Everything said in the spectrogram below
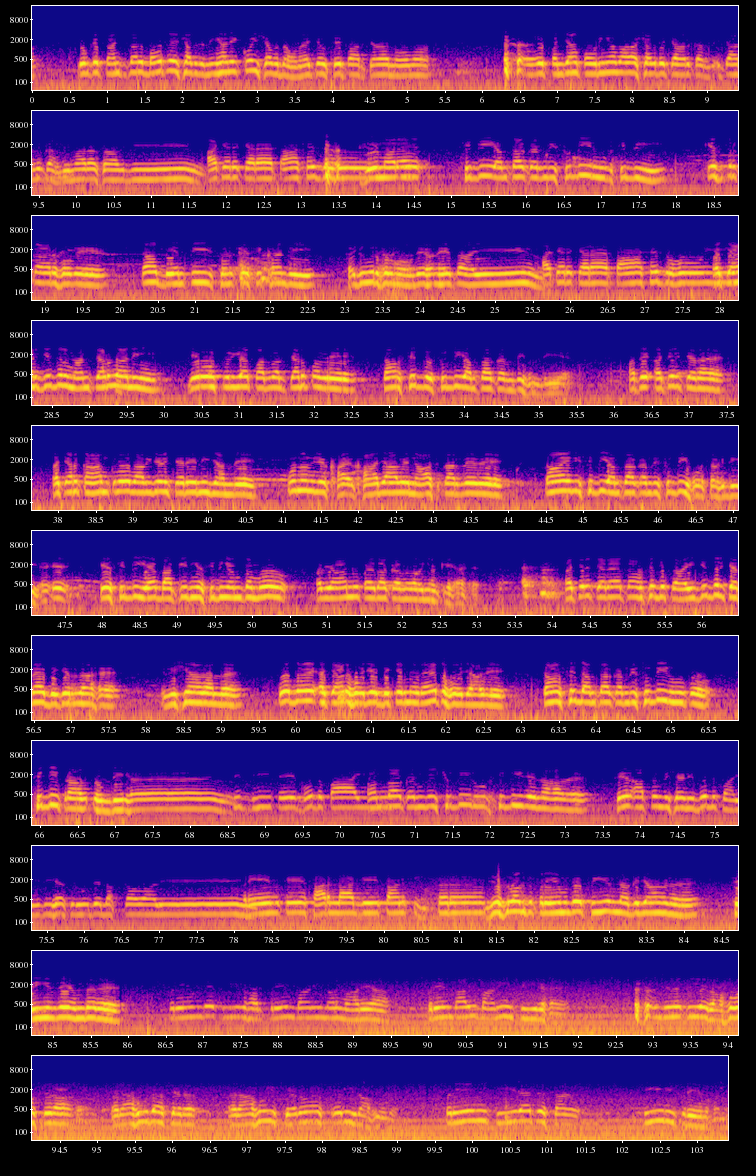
ਕਿਉਂਕਿ ਪੰਜ ਪਦ ਬਹੁਤੇ ਸ਼ਬਦ ਨਹੀਂ ਹਨ ਹੀ ਸ਼ਬਦ ਆਉਣਾ ਹੈ। ਚੌਥੇ ਪਾਤਸ਼ਾਹ ਨੌਵਾਂ ਇਹ ਪੰਜਾਂ ਪੌੜੀਆਂ ਵਾਲਾ ਸ਼ਬਦ ਉਚਾਰ ਕਰਦੇ ਉਚਾਰਨ ਕਰਦੇ। ਮਹਾਰਾਜ ਸਾਹਿਬ ਜੀ। ਅਚਰ ਚਰੈ ਤਾਂ ਸਿੱਧ ਹੋਈ। ਇਹ ਮਹਾਰਾਜ ਸਿੱਧੀ ਅੰਤਾ ਕਰਨ ਦੀ ਸੁੱਧੀ ਰੂਪ ਸਿੱਧੀ ਕਿਸ ਪ੍ਰਕਾਰ ਹੋਵੇ ਤਾਂ ਬੇਨਤੀ ਸੁਣ ਕੇ ਸਿੱਖਾਂ ਦੀ ਹਜੂਰ ਫਰਮਾਉਂਦੇ ਹਨ ਇਹ ਭਾਈ ਅਚਰ ਚਰੈ ਤਾਂ ਸਿੱਧ ਹੋਈ। ਅਚਰ ਜਿੱਧਰ ਮਨ ਚੜਦਾ ਨਹੀਂ ਜੇ ਉਹ ਤੁਰਿਆ ਪਦ ਵੱਲ ਚੜ ਪਵੇ ਤਾਂ ਸਿੱਧ ਸੁੱਧੀ ਅੰਤਾ ਕਰਨ ਦੀ ਹੁੰਦੀ ਹੈ। ਅਤੇ ਅਚਰ ਚਰਾ ਹੈ ਅਚਰ ਕਾਮ ਕ੍ਰੋਧ ਆਦਿ ਜਿਹੜੇ ਚਰੇ ਨਹੀਂ ਜਾਂਦੇ ਉਹਨਾਂ ਨੂੰ ਜੇ ਖਾ ਖਾ ਜਾਵੇ ਨਾਸ਼ ਕਰ ਦੇਵੇ ਤਾਂ ਇਹਦੀ ਸਿੱਧੀ ਅੰਤਾ ਕਰਨ ਦੀ ਸੁੱਧੀ ਹੋ ਸਕਦੀ ਹੈ। ਇਹ ਇਹ ਸਿੱਧੀ ਹੈ ਬਾਕੀ ਦੀਆਂ ਸਿੱਧੀਆਂ ਨੂੰ ਤਾਂ ਮੋਹ ਅਗਿਆਨ ਨੂੰ ਪੈਦਾ ਕਰਨ ਵਾਲੀਆਂ ਕਿਹਾ ਹੈ। ਅਚਰ ਚਰੈ ਤਾਂ ਸਿੱਧ ਪਾਈ ਜਿੱਧਰ ਚਰੈ ਵਿਚਰਦਾ ਹੈ ਵਿਸ਼ਿਆਂ ਵੱਲ ਉਧਰ ਅਚਰ ਹੋ ਜੇ ਵਿਚਰ ਨੂੰ ਰਹਿਤ ਹੋ ਜਾਵੇ ਤਾਂ ਸਿੱਧ ਅੰਤਾ ਕਰਨ ਦੀ ਸੁੱਧੀ ਰੂਪ ਸਿੱਧੀ ਪ੍ਰਾਪਤ ਹੁੰਦੀ ਹੈ। ਸਿੱਧੀ ਤੇ ਬੁੱਧ ਪਾਈ। ਅੰਤਾ ਕਰਨ ਦੀ ਸ਼ੁੱਧੀ ਰੂਪ ਸਿੱਧੀ ਦੇ ਨਾਲ ਹੈ। ਫਿਰ ਆਤਮ ਵਿਸ਼ੇਣੀ ਬੁੱਧ ਪਾਈ ਦੀ ਹੈ ਸਰੂਪ ਦੇ ਲਖਤਾ ਵਾਲੀ। ਪ੍ਰੇਮ ਕੇ ਸਰ ਲਾਗੇ ਤਨ ਭੀਤਰ। ਜਿਸ ਵਕਤ ਪ੍ਰੇਮ ਦੇ ਤੀਰ ਲੱਗ ਜਾਣ ਸਰੀਰ ਦੇ ਅੰਦਰ ਪ੍ਰੇਮ ਦੇ ਤੀਰ ਹਰ ਪ੍ਰੇਮ ਬਾਣੀ ਨਾਲ ਮਾਰਿਆ। ਪ੍ਰੇਮ ਵਾਲੀ ਬਾਣੀ ਤੀਰ ਹੈ। ਜਿਵੇਂ ਕਿ ਇਹ ਰਾਹੋ ਸਿਰਾ ਰਾਹੂ ਦਾ ਸਿਰ ਰਾਹੂ ਹੀ ਸਿਰ ਹੈ ਸਿਰ ਹੀ ਰਾਹੂ ਹੈ। ਪ੍ਰੇਮ ਹੀ ਤੀਰ ਹੈ ਤੇ ਤੀਰ ਹੀ ਪ੍ਰੇਮ ਹਨ।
